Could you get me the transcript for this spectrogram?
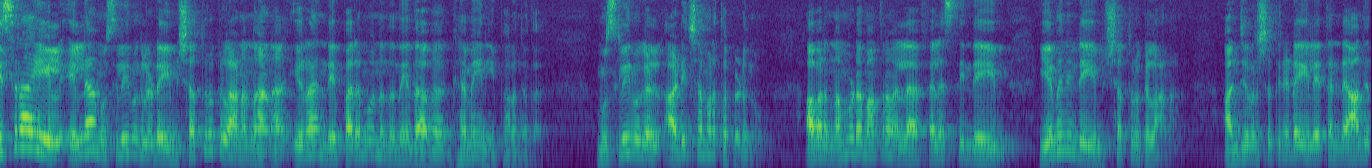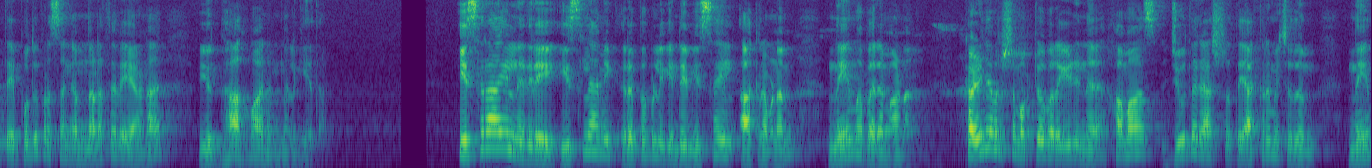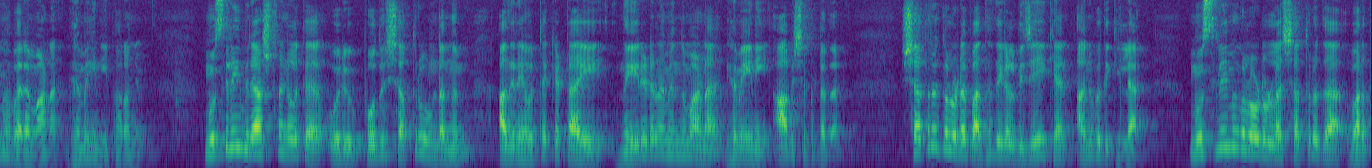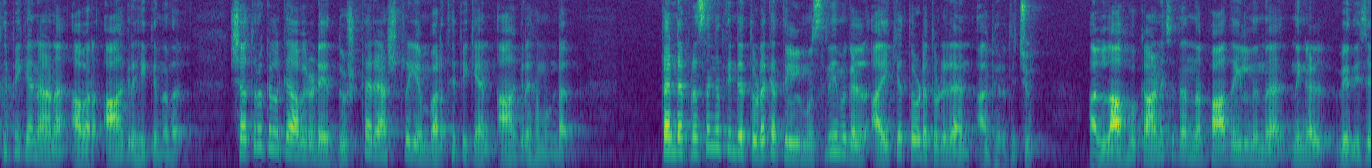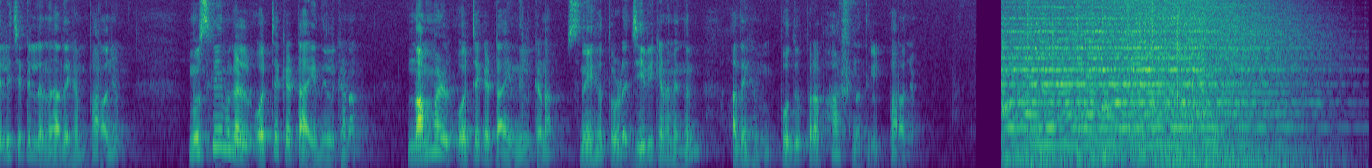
Israel എല്ലാ മുസ്ലിമുകളുടെയും ശത്രുക്കളാണെന്നാണ് ഇറാന്റെ പരമോന്നത നേതാവ് ഖമേനി പറഞ്ഞത്. മുസ്ലിമുകൾ അടിച്ചമർത്തപ്പെടുന്നു. അവർ നമ്മുടെ മാത്രമല്ല ഫലസ്തീന്റെയും യമനിന്റെയും ശത്രുക്കളാണ്. അഞ്ച് വർഷത്തിനിടയിലെ തന്റെ ആദ്യത്തെ പൊതുപ്രസംഗം നടത്തവെയാണ് യുദ്ധാഹ്വാനം നൽകിയത്. ഇസ്രായേലിനെതിരെ ഇസ്ലാമിക് റിപ്പബ്ലിക്കിന്റെ മിസൈൽ ആക്രമണം നിയമപരമാണ്. കഴിഞ്ഞ വർഷം ഒക്ടോബർ ഏഴിന് ഹമാസ് ജൂതരാഷ്ട്രത്തെ ആക്രമിച്ചതും നിയമപരമാണ് ഖമൈനി പറഞ്ഞു. മുസ്ലിം രാഷ്ട്രങ്ങൾക്ക് ഒരു പൊതു ശത്രു ഉണ്ടെന്നും അതിനെ ഒറ്റക്കെട്ടായി നേരിടണമെന്നുമാണ് ഖമേനി ആവശ്യപ്പെട്ടത്. ശത്രുക്കളുടെ പദ്ധതികൾ വിജയിക്കാൻ അനുവദിക്കില്ല. മുസ്ലിമുകളോടുള്ള ശത്രുത വർദ്ധിപ്പിക്കാനാണ് അവർ ആഗ്രഹിക്കുന്നത്. ശത്രുക്കൾക്ക് അവരുടെ ദുഷ്ടരാഷ്ട്രീയം വർദ്ധിപ്പിക്കാൻ ആഗ്രഹമുണ്ട്. തന്റെ പ്രസംഗത്തിന്റെ തുടക്കത്തിൽ മുസ്ലിമുകൾ ഐക്യത്തോടെ തുടരാൻ അഭ്യർത്ഥിച്ചു. അല്ലാഹു കാണിച്ചു തന്ന പാതയിൽ നിന്ന് നിങ്ങൾ വ്യതിചലിച്ചിട്ടില്ലെന്ന് അദ്ദേഹം പറഞ്ഞു. മുസ്ലിമുകൾ ഒറ്റക്കെട്ടായി നിൽക്കണം. നമ്മൾ ഒറ്റക്കെട്ടായി നിൽക്കണം സ്നേഹത്തോടെ ജീവിക്കണമെന്നും അദ്ദേഹം പൊതുപ്രഭാഷണത്തിൽ പറഞ്ഞു.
